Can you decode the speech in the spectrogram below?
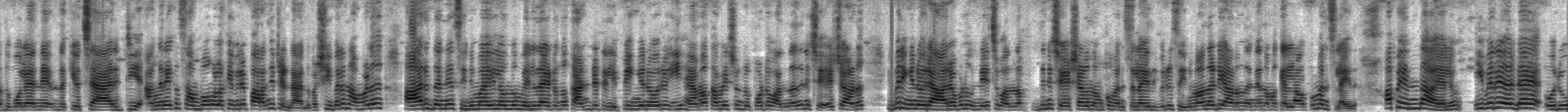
അതുപോലെ തന്നെ എന്തൊക്കെയോ ചാരിറ്റി അങ്ങനെയൊക്കെ സംഭവങ്ങളൊക്കെ ഇവർ പറഞ്ഞിട്ടുണ്ടായിരുന്നു. പക്ഷെ ഇവരെ നമ്മൾ ആരും തന്നെ സിനിമയിലൊന്നും വലുതായിട്ടൊന്നും കണ്ടിട്ടില്ല. ഇപ്പൊ ഇങ്ങനെ ഒരു ഈ ഹേമ കമ്മീഷൻ റിപ്പോർട്ട് വന്നതിന് ശേഷമാണ് ഇവരിങ്ങനെ ഒരു ആരോപണം ഉന്നയിച്ച് വന്നതിന് ശേഷമാണ് നമുക്ക് മനസ്സിലായത്. ഇവർ സിനിമാ നടിയാണെന്ന് തന്നെ നമുക്ക് എല്ലാവർക്കും മനസ്സിലായത്. അപ്പൊ എന്തായാലും ഇവരുടെ ഒരു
